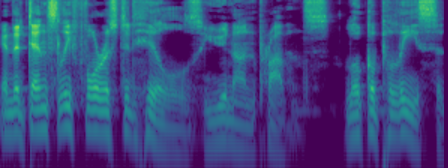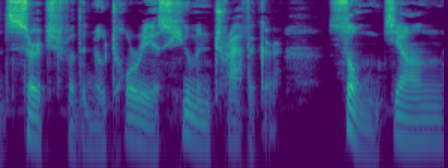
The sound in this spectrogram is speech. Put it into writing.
In the densely forested hills, Yunnan province, local police had searched for the notorious human trafficker, Song Jiang,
